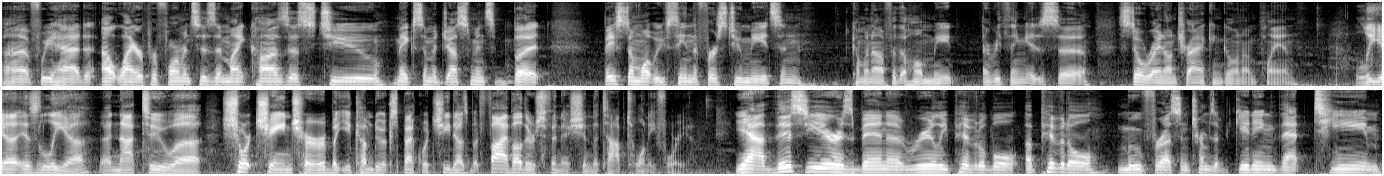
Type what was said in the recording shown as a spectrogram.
Uh, if we had outlier performances that might cause us to make some adjustments, but based on what we've seen the first two meets and coming off of the home meet, everything is uh, still right on track and going on plan. Leah is Leah, uh, not to uh, shortchange her, but you come to expect what she does. But five others finish in the top 20 for you. Yeah, this year has been a really pivotal a pivotal move for us in terms of getting that team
